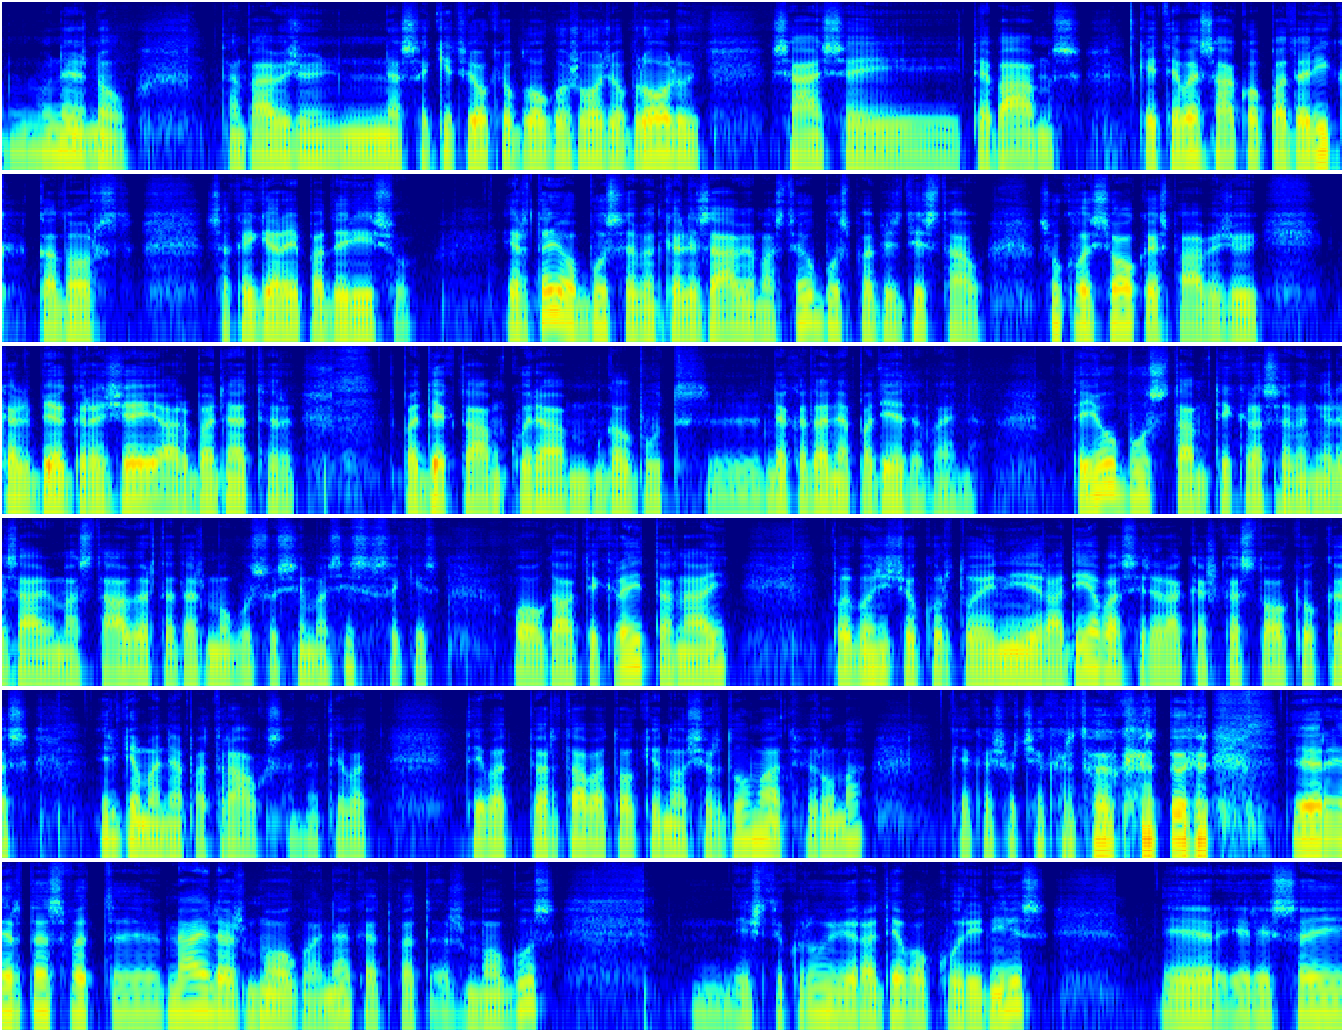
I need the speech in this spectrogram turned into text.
nu nežinau, ten pavyzdžiui, nesakyti jokio blogo žodžio broliui, sesiai, tėvams. Kai tėvai sako, padaryk ką nors, sakai gerai padarysiu. Ir tai jau bus evangelizavimas, tai jau bus pavyzdys tau. Su klasiokais, pavyzdžiui, kalbėk gražiai arba net ir padėk tam, kuriam galbūt niekada nepadėdavai. Ne? Tai jau bus tam tikras evangelizavimas tau ir tada žmogus susimasys ir sakys, o gal tikrai tenai toj bažnyčio, kur tu eini, yra Dievas ir yra kažkas tokio, kas irgi mane patrauks. Ne? Tai, va, tai va, per tavo tokį nuoširdumą, atvirumą, kiek aš jau čia kartuoju kartu ir, ir, ir tas vat, meilė žmogo, ne? kad vat, žmogus iš tikrųjų yra Dievo kūrinys ir, ir jisai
